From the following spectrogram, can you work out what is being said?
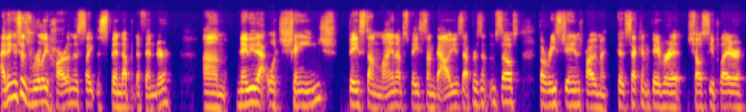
I think it's just really hard on this slate to spend up a defender. Um, maybe that will change based on lineups, based on values that present themselves. But Reece James, probably my second favorite Chelsea player.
